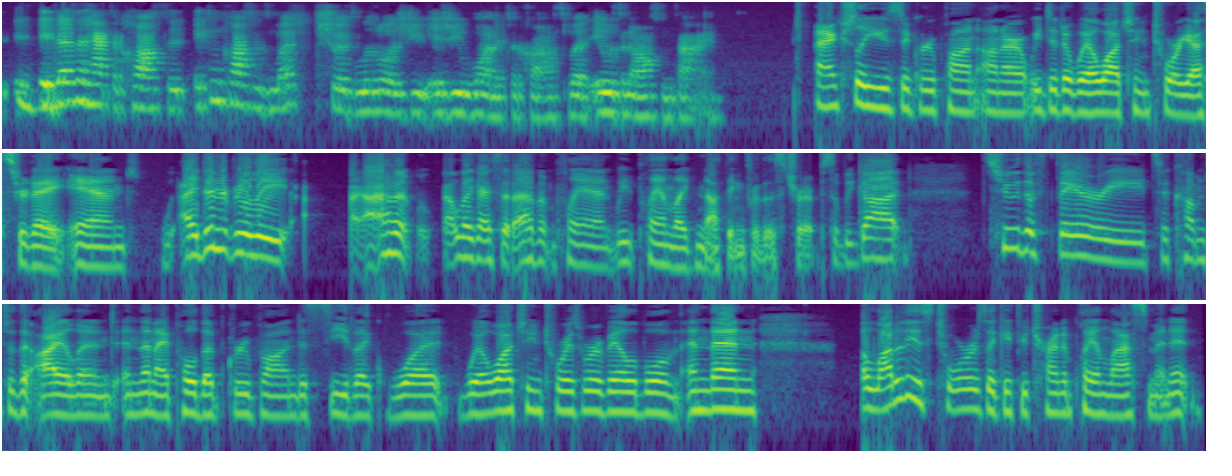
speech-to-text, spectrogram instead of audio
it, it doesn't have to cost it. It can cost as much or as little as you as you want it to cost. But it was an awesome time. I actually used a Groupon on our. We did a whale watching tour yesterday, and I didn't really. I haven't, like I said, I haven't planned. We planned like nothing for this trip, so we got to the ferry to come to the island and then I pulled up Groupon to see like what whale watching tours were available. And then a lot of these tours like if you're trying to plan last minute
